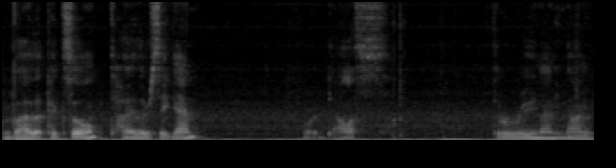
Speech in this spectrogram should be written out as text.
Violet Pixel, Tyler Seguin for Dallas. 399.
